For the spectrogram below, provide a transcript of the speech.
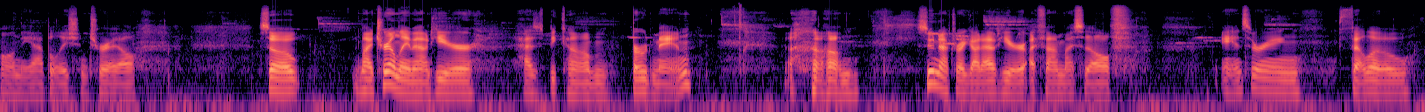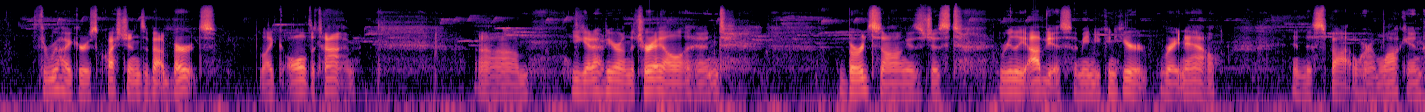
on the Appalachian Trail. So, my trail name out here has become Birdman. Um, soon after I got out here, I found myself answering fellow through hikers questions about birds like all the time. Um, you get out here on the trail and bird song is just really obvious. I mean, you can hear it right now in this spot where I'm walking.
